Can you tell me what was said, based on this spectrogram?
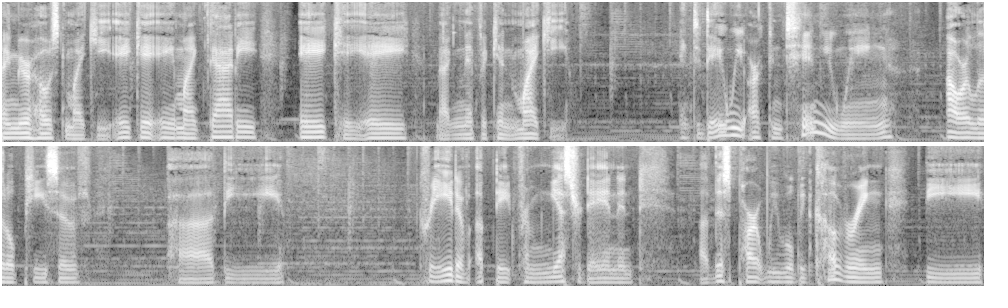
I'm your host, Mikey, aka Mike Daddy, aka Magnificent Mikey. And today we are continuing our little piece of uh, the creative update from yesterday. And in uh, this part, we will be covering the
